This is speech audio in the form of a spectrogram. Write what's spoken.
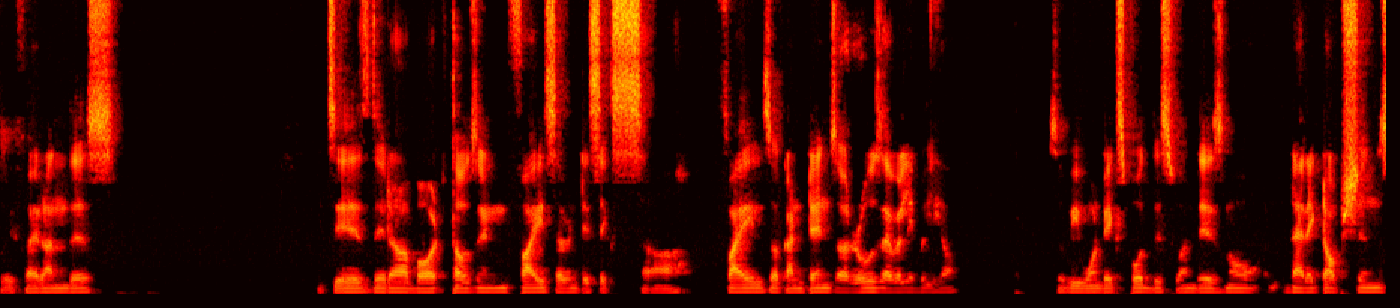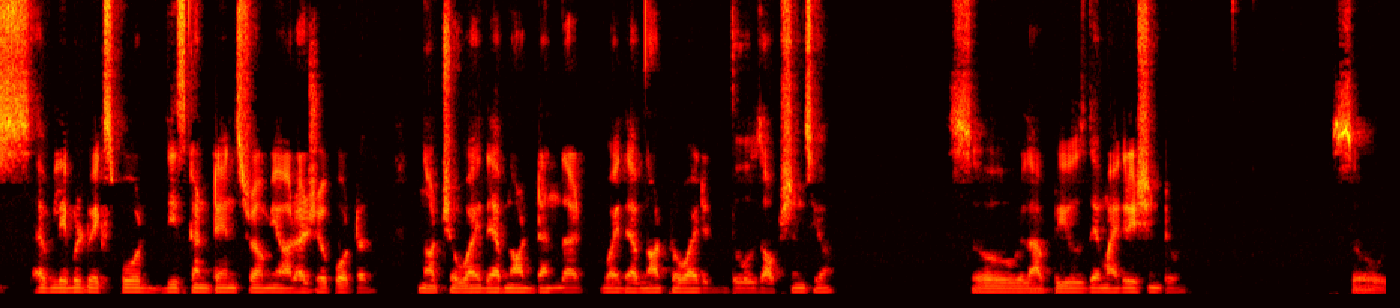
so if I run this it says there are about 1576 uh, files or contents or rows available here. So we want to export this one. There's no direct options available to export these contents from your azure portal. Not sure why they have not done that why they have not provided those options here. So we'll have to use their migration tool so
